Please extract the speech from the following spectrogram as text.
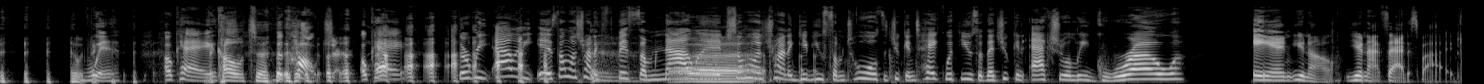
With the- okay the culture, the culture. Okay, the reality is someone's trying to spit some knowledge. Uh. someone's trying to give you some tools that you can take with you so that you can actually grow. And you know you're not satisfied.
